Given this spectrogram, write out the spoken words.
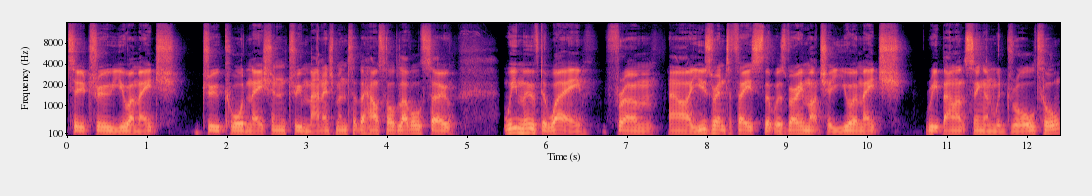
to true UMH, true coordination, true management at the household level. So we moved away from our user interface that was very much a UMH rebalancing and withdrawal tool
